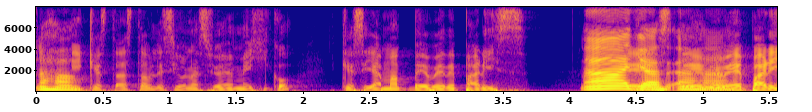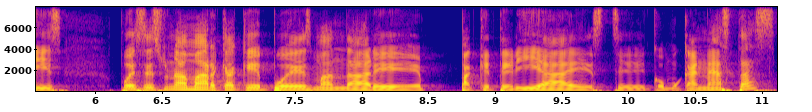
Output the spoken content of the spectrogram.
Ajá. y que está establecido en la Ciudad de México, que se llama Bebé de París. Ah, ya. Este, ajá. Bebé de París, pues es una marca que puedes mandar eh, paquetería, este, como canastas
